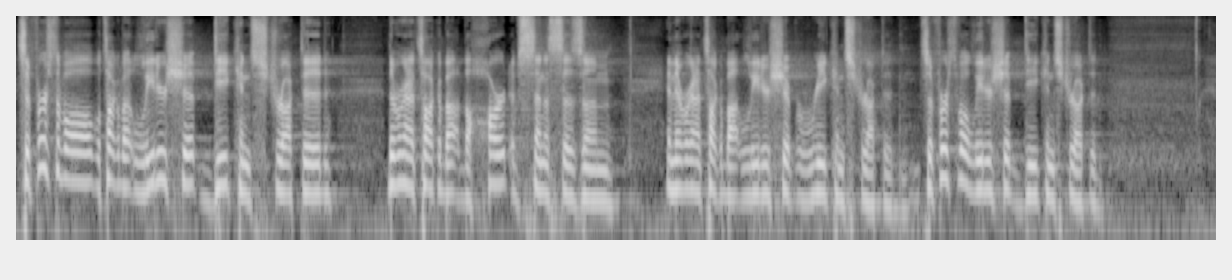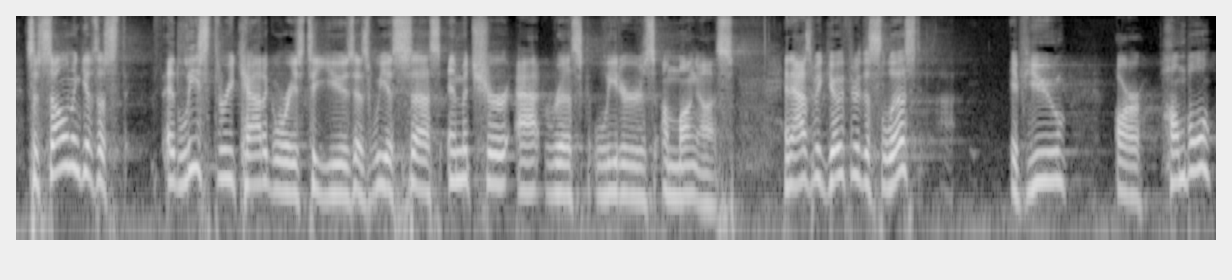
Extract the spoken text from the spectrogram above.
So, first of all, we'll talk about leadership deconstructed. Then we're going to talk about the heart of cynicism. And then we're going to talk about leadership reconstructed. So, first of all, leadership deconstructed. So, Solomon gives us at least three categories to use as we assess immature, at risk leaders among us. And as we go through this list, if you are humble,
